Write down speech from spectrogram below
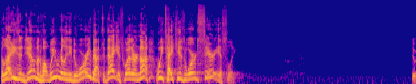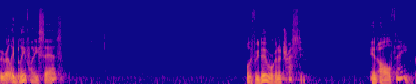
But, ladies and gentlemen, what we really need to worry about today is whether or not we take his word seriously. Do we really believe what he says? Well, if we do, we're going to trust him in all things.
